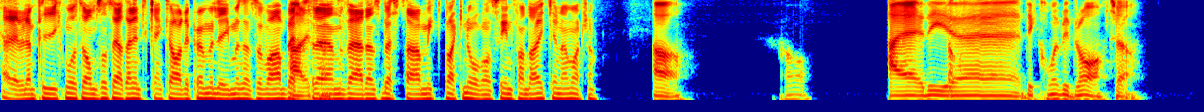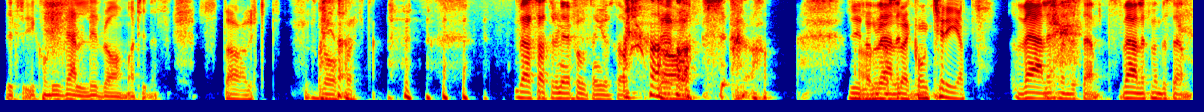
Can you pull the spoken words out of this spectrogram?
Ja, Det är väl en pik mot dem som säger att han inte kan klara det i Premier League, men sen så var han Ja, bättre sant. än världens bästa mittback någonsin, van Dijk, i den här matchen. Ja. Ja. Nej, det, det kommer bli bra tror jag. Det, kommer bli väldigt bra, Martinez. Starkt. Bra sagt. Där satte du ner foten Gustav. Ja, gillar Ja, när det är sådär konkret. Vänligt men bestämt. Vänligt men bestämt.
